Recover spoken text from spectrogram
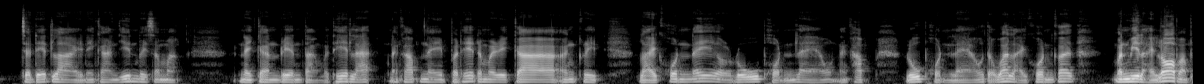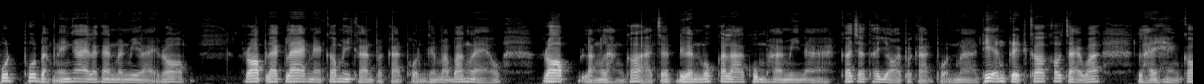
ๆจะ deadline ในการยื่นใบสมัครในการเรียนต่างประเทศแล้วนะครับ ในประเทศอเมริกาอังกฤษหลายคนได้รู้ผลแล้วนะครับ รู้ผลแล้วแต่ว่าหลายคนก็มันมีหลายรอบอะพูดพูดแบบง่ายๆ แล้วกันมันมีหลายรอบ รอบแรกๆเนี่ยก็มีการประกาศผลกันมาบ้างแล้ว รอบหลังๆ ก็อาจจะเดือนมกราคมพามีนา ก็จะทยอยประกาศผลมา ที่อังกฤษก็เข้าใจว่าหลายแห่งก็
